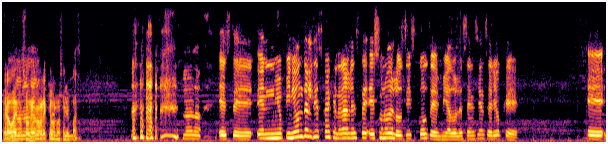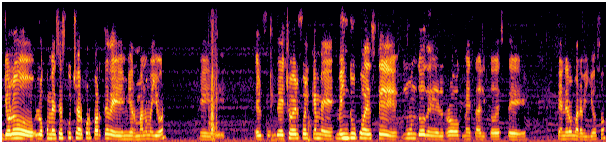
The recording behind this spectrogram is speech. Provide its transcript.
Pero bueno, son errores que a uno se le pasa. no, no. Este, en mi opinión del disco en general, este es uno de los discos de mi adolescencia, en serio, que eh, yo lo, lo, comencé a escuchar por parte de mi hermano mayor. Eh, de hecho, él fue el que me, me indujo a este mundo del rock, metal y todo este género maravilloso.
